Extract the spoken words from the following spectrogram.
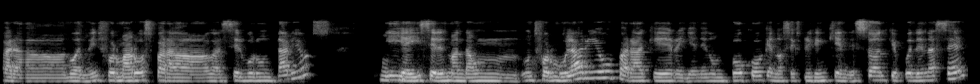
para, bueno, informaros para ser voluntarios. Y ahí se les manda un, un formulario para que rellenen un poco, que nos expliquen quiénes son, qué pueden hacer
